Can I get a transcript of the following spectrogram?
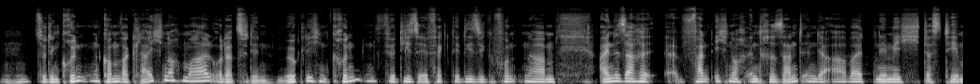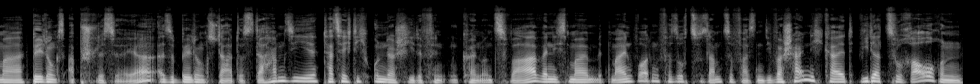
Mhm. Zu den Gründen kommen wir gleich nochmal oder zu den möglichen Gründen für diese Effekte, die Sie gefunden haben. Eine Sache äh, fand ich noch interessant in der Arbeit, nämlich das Thema Bildungsabschlüsse, ja, also Bildungsstatus. Da haben Sie tatsächlich Unterschiede finden können. Und zwar, wenn ich es mal mit meinen Worten versuche zusammenzufassen, die Wahrscheinlichkeit, wieder zu rauchen,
